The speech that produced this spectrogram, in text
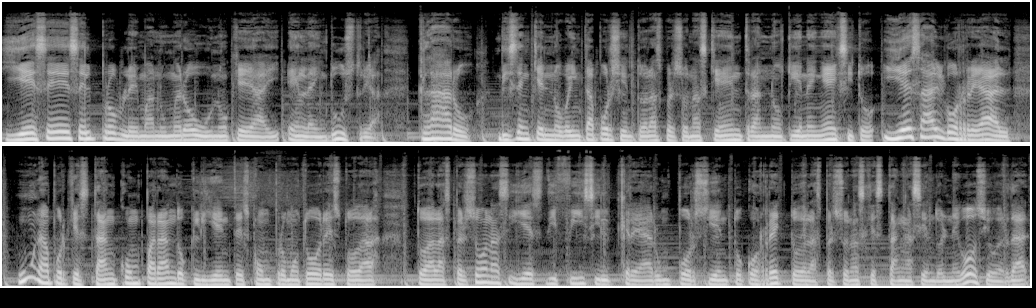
Y ese es el problema número uno que hay en la industria Claro, dicen que el 90% de las personas que entran no tienen éxito y es algo real. Una, porque están comparando clientes con promotores, todas las personas, y es difícil crear un por ciento correcto de las personas que están haciendo el negocio, ¿verdad?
